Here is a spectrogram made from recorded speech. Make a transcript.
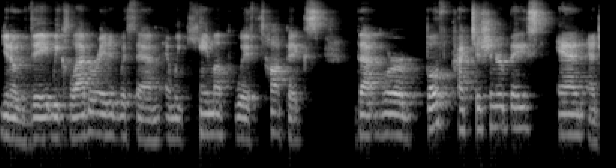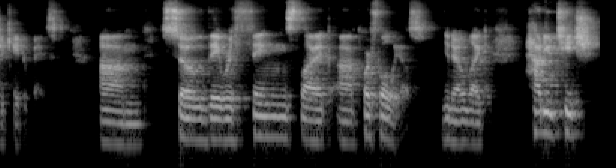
you know, they we collaborated with them and we came up with topics that were both practitioner based and educator based. Um, so they were things like uh, portfolios, you know, like how do you teach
